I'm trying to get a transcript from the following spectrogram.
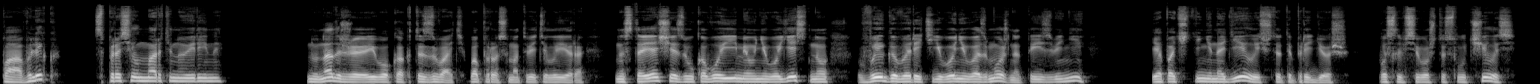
«Павлик?» — спросил Мартин у Ирины. «Ну надо же его как-то звать», — вопросом ответила Ира. «Настоящее звуковое имя у него есть, но выговорить его невозможно. Ты извини. Я почти не надеялась, что ты придешь после всего, что случилось».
